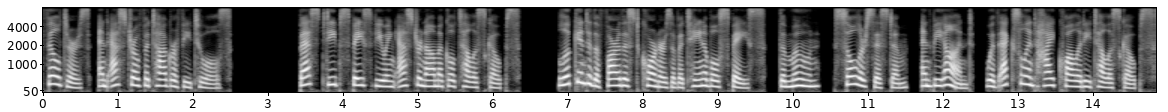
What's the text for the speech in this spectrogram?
filters, and astrophotography tools. Best Deep Space Viewing Astronomical Telescopes. Look into the farthest corners of attainable space, the Moon, Solar System, and beyond, with excellent high-quality telescopes.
